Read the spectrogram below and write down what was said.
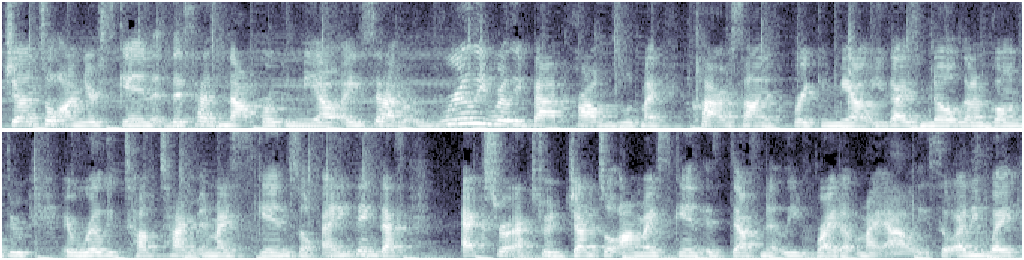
gentle on your skin. This has not broken me out. I used to have really, really bad problems with my Clarisonic breaking me out. You guys know that I'm going through a really tough time in my skin. So anything that's extra, extra gentle on my skin is definitely right up my alley. So anyway,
